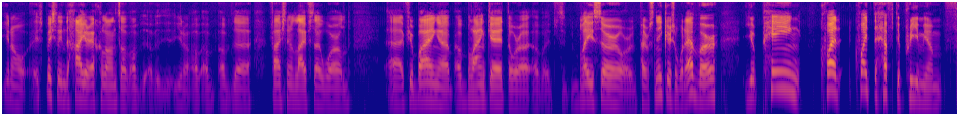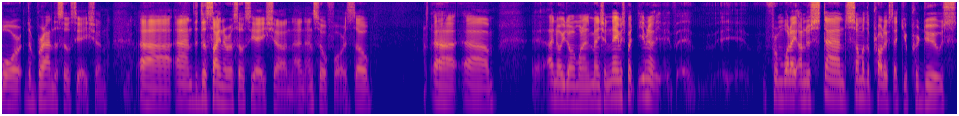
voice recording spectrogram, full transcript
you know especially in the higher echelons of, of, of you know of, of, the fashion and lifestyle world uh, if you're buying a, a blanket or a, a blazer or a pair of sneakers or whatever you're paying quite quite the hefty premium for the brand association uh, and the designer association and, and so forth. So uh, um, I know you don't want to mention names, but you know, if- from what I understand, some of the products that you produce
